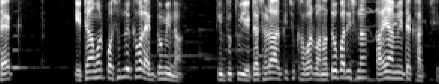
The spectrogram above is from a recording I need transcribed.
দেখ এটা আমার পছন্দের খাবার একদমই না। কিন্তু তুই এটা ছাড়া আর কিছু খাবার বানাতেও পারিস না তাই আমি এটা খাচ্ছি।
